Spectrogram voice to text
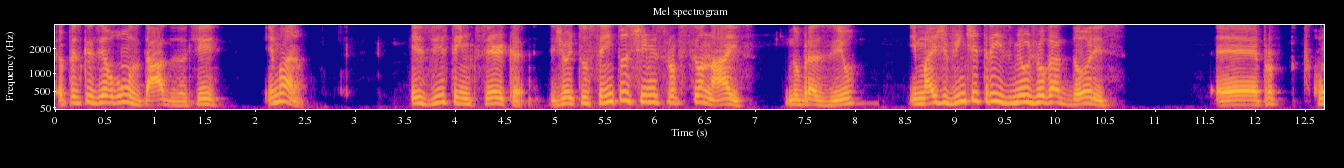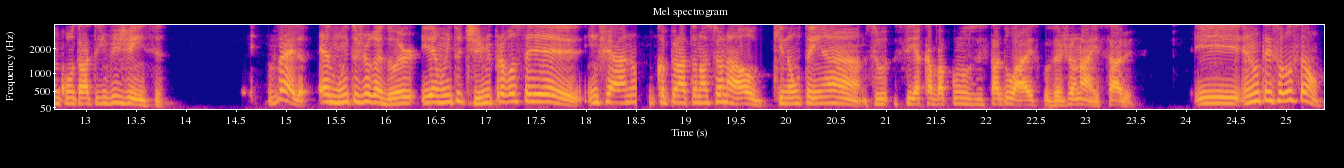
eu pesquisei alguns dados aqui e, mano, existem cerca de 800 times profissionais no Brasil e mais de 23 mil jogadores é, com contrato em vigência. Velho, é muito jogador e é muito time para você enfiar no campeonato nacional, que não tenha. Se, se, acabar com os estaduais, com os regionais, sabe? E, e não tem solução.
